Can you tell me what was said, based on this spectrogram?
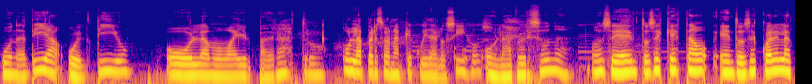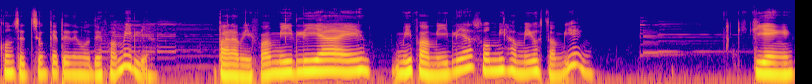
una tía o el tío, o la mamá y el padrastro. O la persona que cuida a los hijos. O la persona. O sea, entonces, ¿qué estamos, entonces ¿cuál es la concepción que tenemos de familia? Para mi familia es, mi familia son mis amigos también. Quien,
